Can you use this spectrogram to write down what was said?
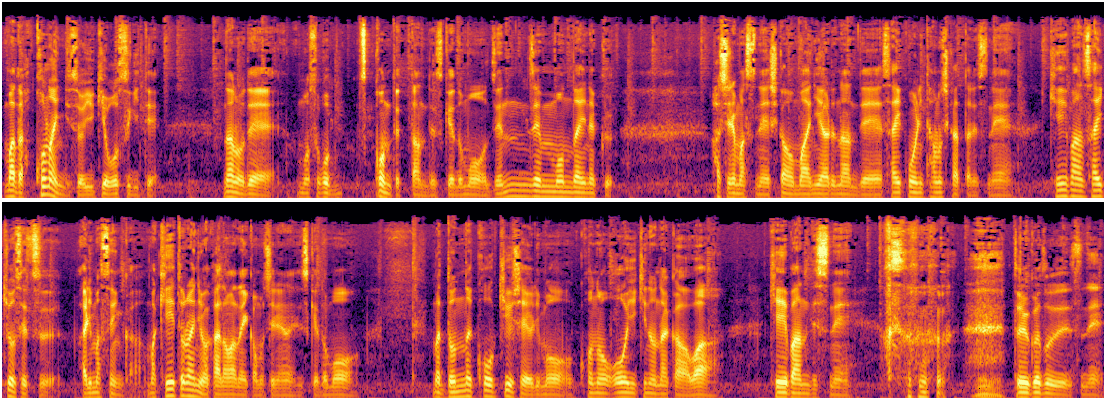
まだ来ないんですよ、雪多すぎて。なので、もうそこ突っ込んでったんですけども、全然問題なく走れますね。しかもマニュアルなんで、最高に楽しかったですね。軽バン最強説ありませんか？まあ、軽トラにはかなわないかもしれないですけども、まあ、どんな高級車よりも、この大雪の中は、軽バンですね。ということでですね、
